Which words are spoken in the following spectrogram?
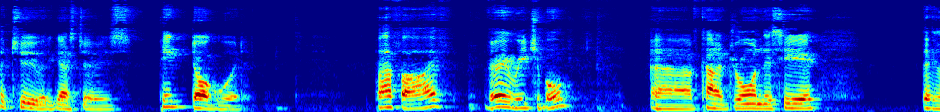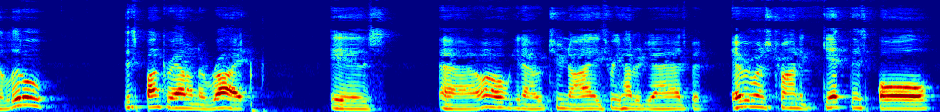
number two at Augusta is Pink Dogwood. Par five, very reachable. Uh, I've kind of drawn this here. There's a little, this bunker out on the right is, uh, oh, you know, 290, 300 yards, but everyone's trying to get this ball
